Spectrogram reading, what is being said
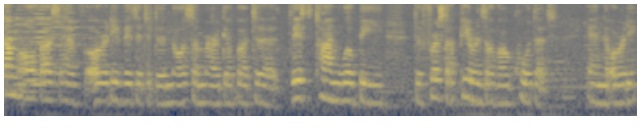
Some of us have already visited North America, but uh, this time will be the first appearance of our quartet. And already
